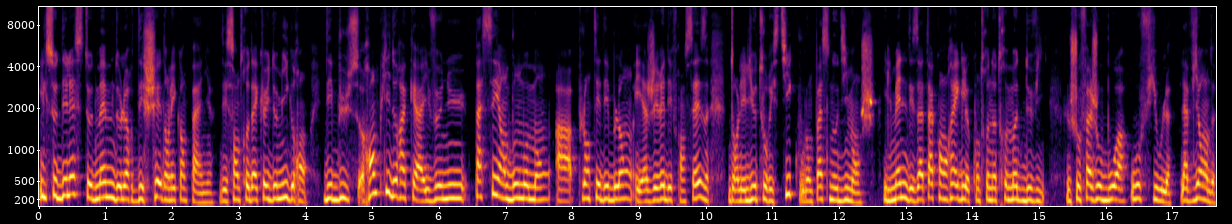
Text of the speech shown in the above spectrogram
ils se délestent même de leurs déchets dans les campagnes, des centres d'accueil de migrants, des bus remplis de racailles venus passer un bon moment à planter des blancs et à gérer des françaises dans les lieux touristiques où l'on passe nos dimanches. Ils mènent des attaques en règle contre notre mode de vie, le chauffage au bois ou au fioul, la viande,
